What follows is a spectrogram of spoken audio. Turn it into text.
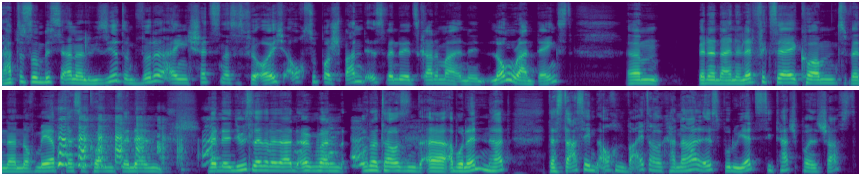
habe das so ein bisschen analysiert und würde eigentlich schätzen, dass es für euch auch super spannend ist, wenn du jetzt gerade mal in den Long Run denkst. Ähm, wenn dann deine Netflix-Serie kommt, wenn dann noch mehr Presse kommt, wenn dann, wenn der Newsletter dann irgendwann 100.000 äh, Abonnenten hat, dass das eben auch ein weiterer Kanal ist, wo du jetzt die Touchpoints schaffst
